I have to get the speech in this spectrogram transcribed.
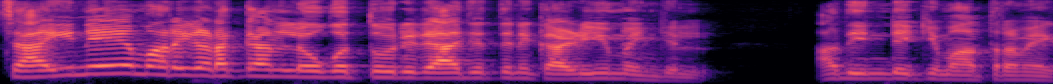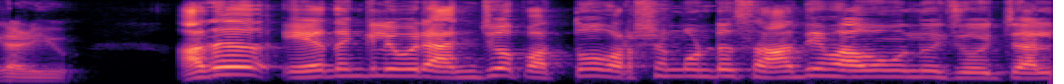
ചൈനയെ മറികടക്കാൻ ലോകത്ത് ഒരു രാജ്യത്തിന് കഴിയുമെങ്കിൽ അത് ഇന്ത്യയ്ക്ക് മാത്രമേ കഴിയൂ. അത് ഏതെങ്കിലും ഒരു അഞ്ചോ പത്തോ വർഷം കൊണ്ട് സാധ്യമാകുമെന്ന് ചോദിച്ചാൽ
